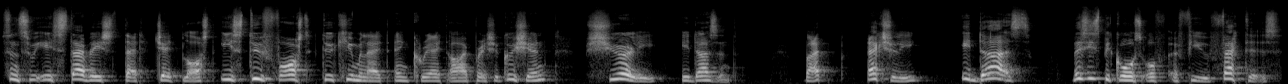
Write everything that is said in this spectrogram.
Since we established that jet blast is too fast to accumulate and create a high pressure cushion, surely it doesn't. But actually, it does. This is because of a few factors,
